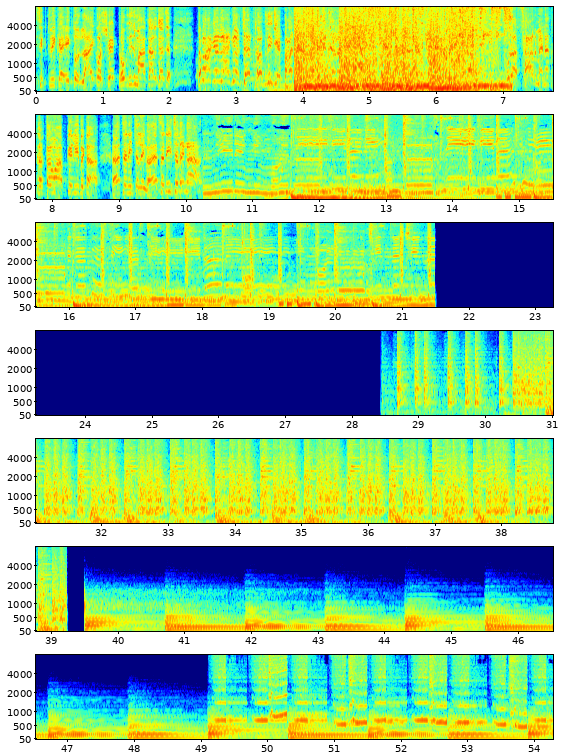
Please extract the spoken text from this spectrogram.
Basic trick है। एक तो लाइक और शेयर ठोक दीजिए महाकाल का दबा के लाइक और शेयर ठोक दीजिए पूरा साल मेहनत करता हूँ आपके लिए बेटा। ऐसा नहीं चलेगा, ऐसा नहीं चलेगा। Thank you.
